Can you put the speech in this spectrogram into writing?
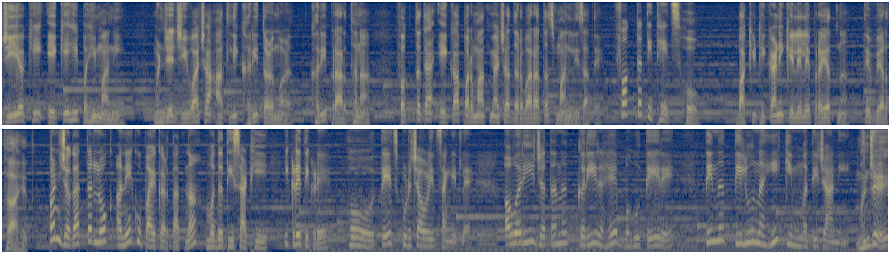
जिय की एकेही पहिमानी म्हणजे जीवाच्या आतली खरी तळमळ खरी प्रार्थना फक्त त्या एका परमात्म्याच्या दरबारातच मानली जाते. फक्त तिथेच. हो बाकी ठिकाणी केलेले प्रयत्न ते व्यर्थ आहेत. पण जगात तर लोक अनेक उपाय करतात ना मदतीसाठी इकडे तिकडे. हो तेच पुढच्या ओळीत सांगितलंय. अवरी जतन करी रहे बहुतेरे तिन तिलूनही किंमती जानी. म्हणजे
